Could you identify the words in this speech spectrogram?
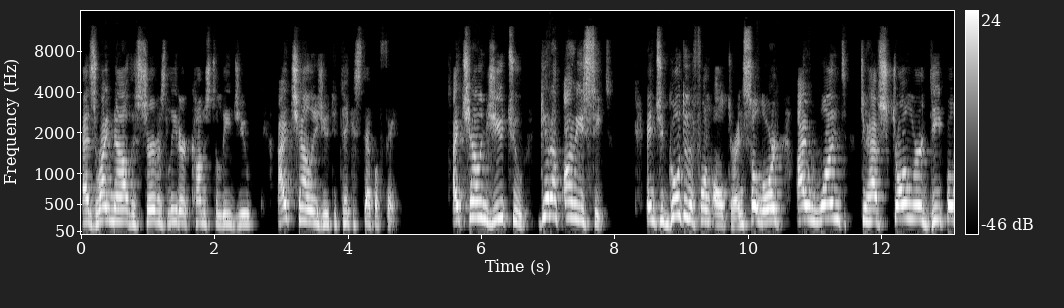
As right now the service leader comes to lead you, I challenge you to take a step of faith. I challenge you to get up out of your seat and to go to the front altar. And so, Lord, I want to have stronger, deeper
